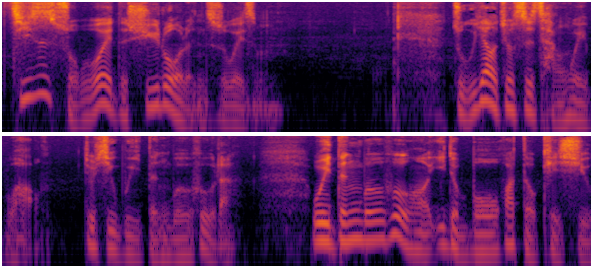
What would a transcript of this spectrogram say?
其实所谓的虚弱人是为什么？主要就是肠胃不好，就是胃肠不好啦。胃肠不好哈，伊就无法度吸收，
